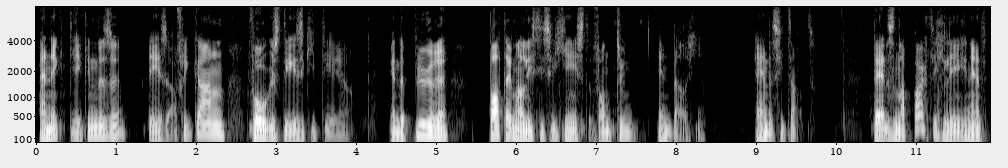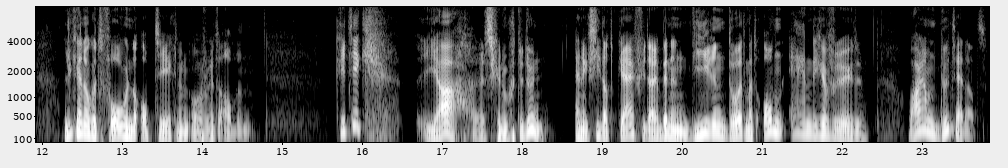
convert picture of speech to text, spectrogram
En ik tekende ze, deze Afrikanen, volgens deze criteria, in de pure paternalistische geest van toen in België. Einde citaat. Tijdens een aparte gelegenheid liet hij nog het volgende optekenen over het album. Kritiek. Ja, er is genoeg te doen. En ik zie dat kuifje daar binnen dieren dood met oneindige vreugde. Waarom doet hij dat?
